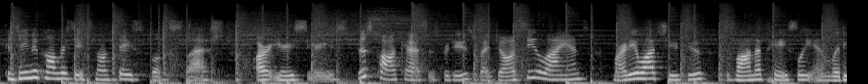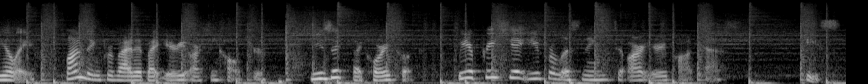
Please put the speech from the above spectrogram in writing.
Continue the conversation on Facebook slash Our Erie Series. This podcast is produced by John C. Lyons, Marty Wachuku, Ivana Paisley, and Lydia Leif. Funding provided by Erie Arts and Culture. Music by Corey Cook. We appreciate you for listening to our Erie podcast. Peace.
